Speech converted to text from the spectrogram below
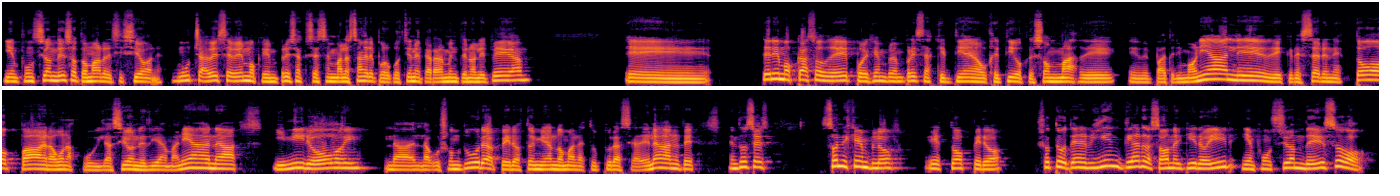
y en función de eso tomar decisiones. Muchas veces vemos que empresas que se hacen mala sangre por cuestiones que realmente no le pegan. Eh, tenemos casos de, por ejemplo, empresas que tienen objetivos que son más de eh, patrimoniales, de crecer en stock, pagan algunas jubilaciones el día de mañana, y miro hoy la, la coyuntura, pero estoy mirando más la estructura hacia adelante. Entonces, son ejemplos estos, pero yo tengo que tener bien claro hacia dónde quiero ir y en función de eso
